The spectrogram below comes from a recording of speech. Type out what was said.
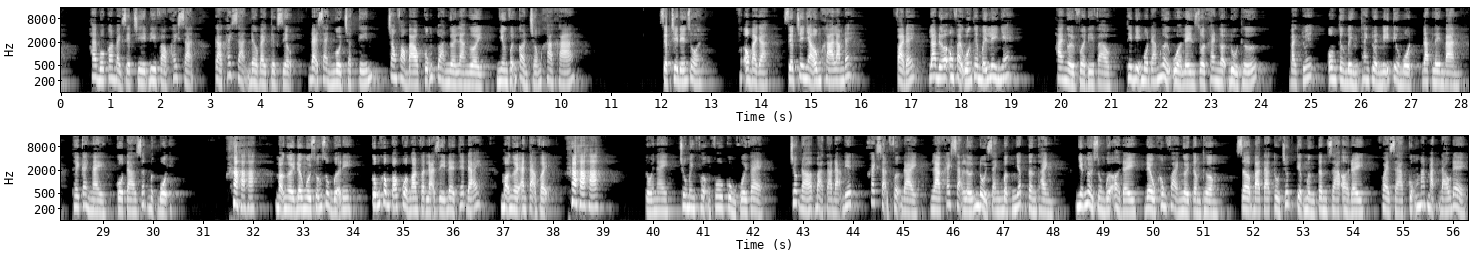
Hai bố con Bạch Diệp trì đi vào khách sạn, cả khách sạn đều bày tiệc rượu, đại sảnh ngồi chật kín, trong phòng bao cũng toàn người là người, nhưng vẫn còn trống kha khá. Diệp Chi đến rồi. Ông Bạch à, Diệp Chi nhà ông khá lắm đấy. Phải đấy, lát nữa ông phải uống thêm mấy ly nhé. Hai người vừa đi vào thì bị một đám người ùa lên rồi khen ngợi đủ thứ. Bạch Tuyết ôm từng bình thanh tuyển Mỹ tiểu một đặt lên bàn. Thấy cảnh này, cô ta rất bực bội. Ha ha ha, mọi người đều ngồi xuống dùng bữa đi. Cũng không có của ngon vật lạ gì để thết đãi. Mọi người ăn tạm vậy. Ha ha ha. Tối nay, Chu Minh Phượng vô cùng vui vẻ. Trước đó bà ta đã biết khách sạn Phượng Đài là khách sạn lớn nổi danh bậc nhất Tân Thành. Những người dùng bữa ở đây đều không phải người tầm thường. Giờ bà ta tổ chức tiệc mừng tân gia ở đây, khoe ra cũng mát mặt đáo để.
